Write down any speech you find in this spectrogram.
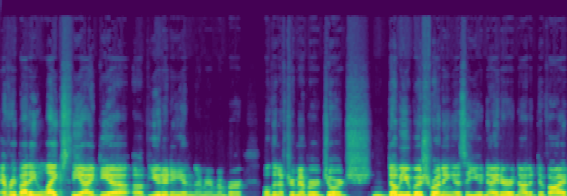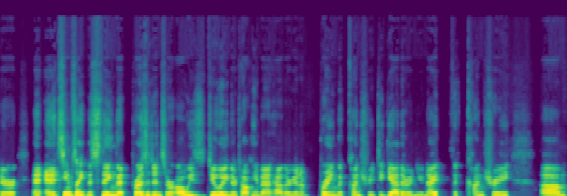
everybody likes the idea of unity, and I remember old enough to remember George W. Bush running as a uniter, not a divider. And, and it seems like this thing that presidents are always doing. They're talking about how they're going to bring the country together and unite the country. Um,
